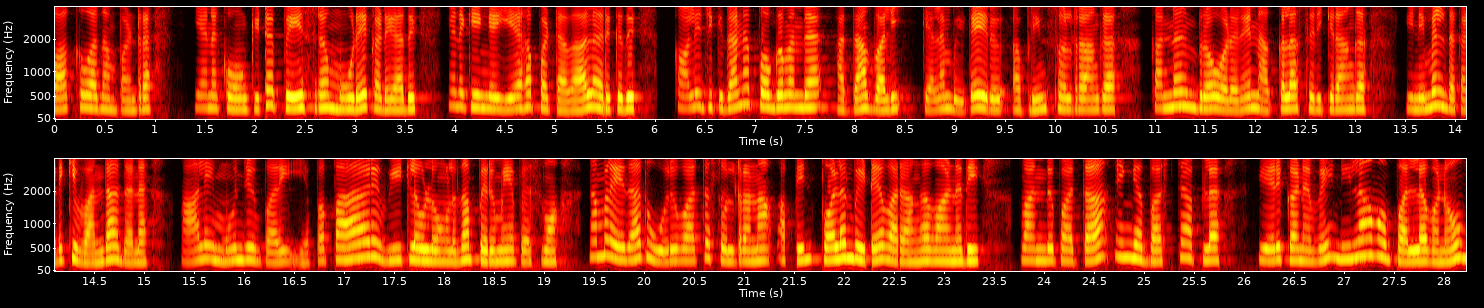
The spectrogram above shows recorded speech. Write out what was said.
வாக்குவாதம் பண்ணுற எனக்கு உன்கிட்ட பேசுகிற மூடே கிடையாது. எனக்கு இங்கே ஏகப்பட்ட வேலை இருக்குது. காலேஜுக்கு தானே போக வந்த? அதான் வழி கிளம்பிட்டே இரு அப்படின்னு சொல்கிறாங்க கண்ணன் ப்ரோ உடனே நக்கலாக சிரிக்கிறாங்க. இனிமேல் இந்த கடைக்கு வந்தால் தானே? ஆலை மூஞ்சும் பாரு. எப்போ பாரு வீட்டில் உள்ளவங்கள தான் பெருமையாக பேசுவான். நம்மளை ஏதாவது ஒரு வார்த்தை சொல்கிறானா அப்படின்னு புலம்பிகிட்டே வராங்க வானதி. வந்து பார்த்தா இங்கே பஸ் ஸ்டாப்பில் ஏற்கனவே நிலாவும் பல்லவனும்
